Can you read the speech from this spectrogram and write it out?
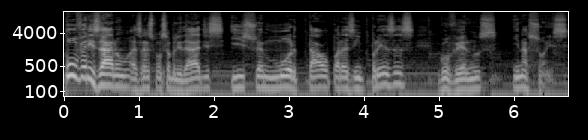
Pulverizaram as responsabilidades e isso é mortal para as empresas, governos e nações.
